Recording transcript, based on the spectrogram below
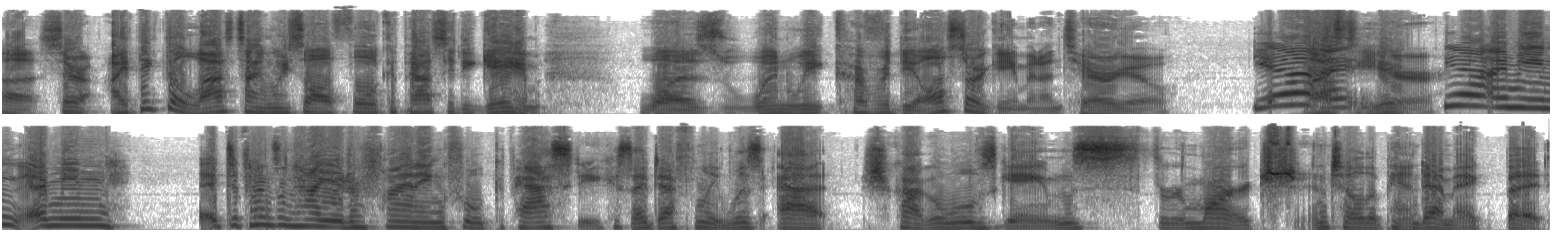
Uh, Sarah, I think the last time we saw a full capacity game was when we covered the All Star game in Ontario. Yeah. Last I- year. Yeah. I mean, I mean, it depends on how you're defining full capacity because I definitely was at Chicago Wolves games through March until the pandemic, but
